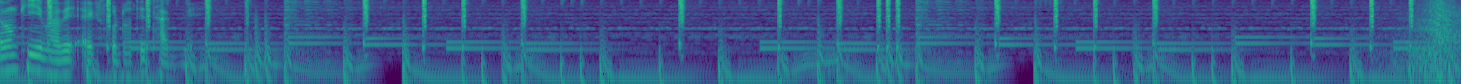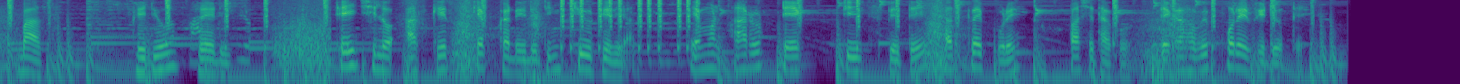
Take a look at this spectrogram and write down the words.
এবং কি এভাবে এক্সপোর্ট হতে থাকবে। বাস ভিডিও রেডি এই ছিল আজকের ক্যাপকাট এডিটিং টিউটোরিয়াল এমন আরও টেক টিপস পেতে সাবস্ক্রাইব করে পাশে থাকুন। দেখা হবে পরের ভিডিওতে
